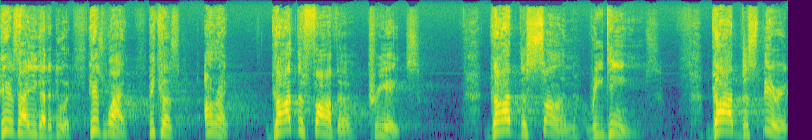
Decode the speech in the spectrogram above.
Here's how you got to do it. Here's why. Because, all right, God the Father creates, God the Son redeems, God the Spirit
